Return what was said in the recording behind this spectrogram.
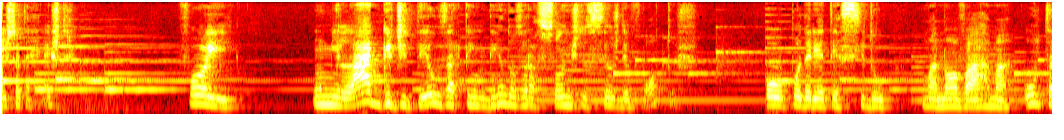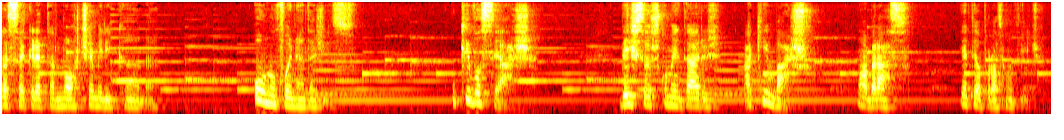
extraterrestre? Foi um milagre de Deus atendendo às orações dos seus devotos? Ou poderia ter sido uma nova arma ultra secreta norte-americana? Ou não foi nada disso? O que você acha? Deixe seus comentários aqui embaixo. Um abraço e até o próximo vídeo.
